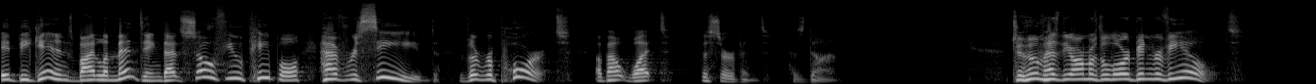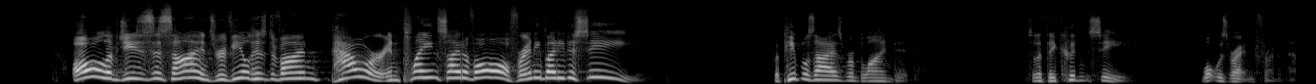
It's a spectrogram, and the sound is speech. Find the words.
It begins by lamenting that so few people have received the report about what the servant has done. To whom has the arm of the Lord been revealed? All of Jesus' signs revealed his divine power in plain sight of all for anybody to see. But people's eyes were blinded so that they couldn't see what was right in front of them.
